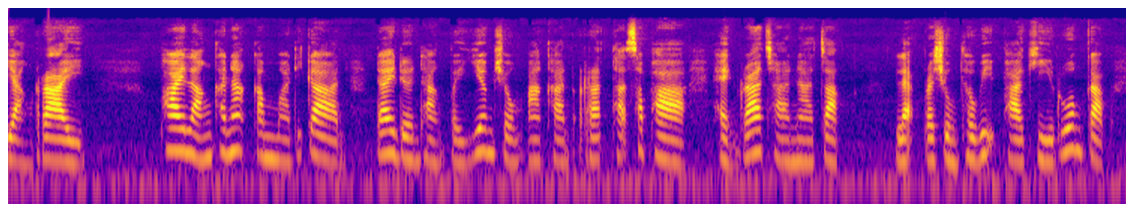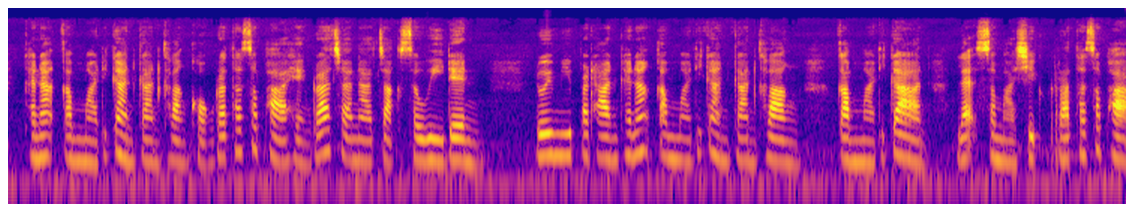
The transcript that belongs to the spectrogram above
อย่างไร ภายหลังคณะกรรมาการได้เดินทางไปเยี่ยมชมอาคารรัฐสภา แห่งราชอาณาจักร และประชุมทวิภาคีร่วมกับคณะกรรมาการการคลังของรัฐสภาแห่งราชอาณาจักรสวีเดน โดยมีประธานคณะกรรมาการการคลัง กรรมาการ และสมาชิกรัฐสภา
